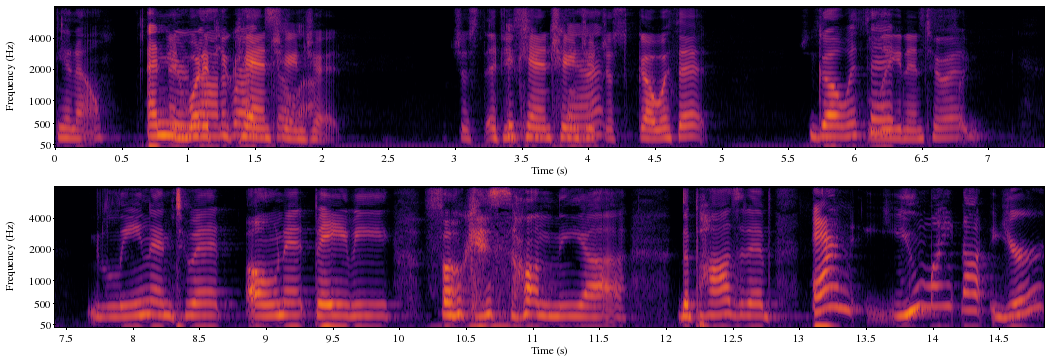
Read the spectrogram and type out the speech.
You know? And, and what if you can change it? Just if you if can change it, just go with it. Go with it. Lean into it. Lean into it. Own it, baby. Focus on the uh, the positive. And you might not. You're.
